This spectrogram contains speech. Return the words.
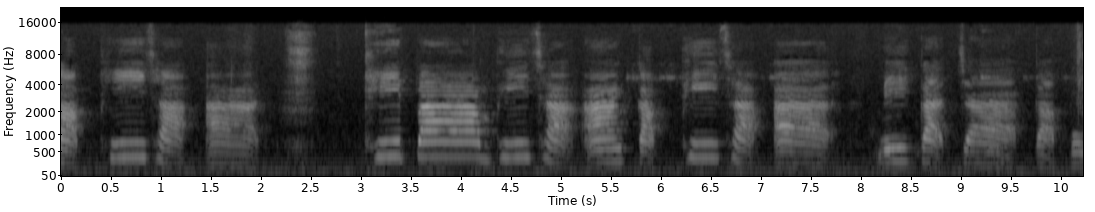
กับพี่ชะอาด ที่บ้านพี่ชะอานกับพี่ชะอาด มีกระจากระปุ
